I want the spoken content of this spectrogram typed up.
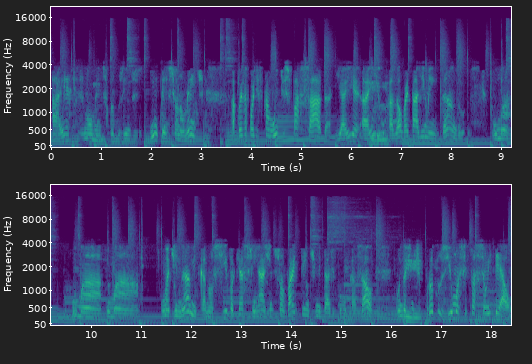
a esses momentos produzidos intencionalmente, a coisa pode ficar muito espaçada. E aí, aí uhum. o casal vai estar tá alimentando uma, uma, uma, uma dinâmica nociva que é assim, a gente só vai ter intimidade como casal quando a uhum. gente produzir uma situação ideal.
